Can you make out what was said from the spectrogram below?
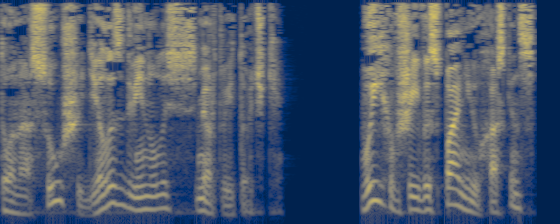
то на суше дело сдвинулось с мертвой точки. Выехавший в Испанию Хаскинс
